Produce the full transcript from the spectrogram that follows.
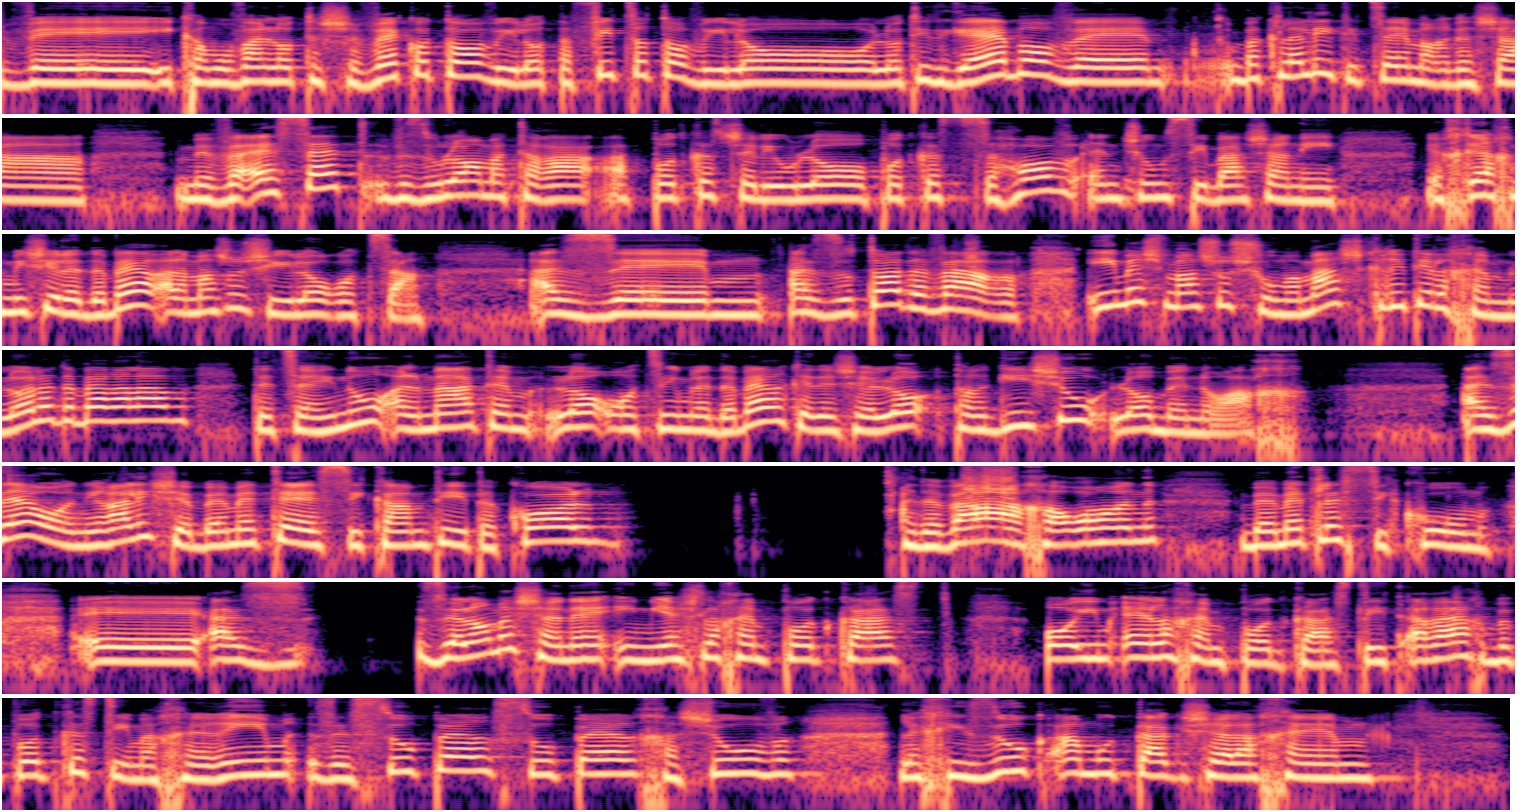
והיא כמובן לא תשווק אותו, והיא לא תפיץ אותו, והיא לא, לא תתגאה בו, ובכללי תצא עם הרגשה מבאסת, וזו לא המטרה, הפודקאסט שלי הוא לא פודקאסט צהוב, אין שום סיבה שאני אכריח מישהי לדבר על משהו שהיא לא רוצה. אז, אה, אז אותו הדבר, אם יש משהו שהוא ממש קריטי לכם לא לדבר עליו, תציינו על מה אתם לא רוצים לדבר, כדי שלא תרגישו לא בנוח. אז זהו, נראה לי שבאמת אה, סיכמתי את הכל. הדבר האחרון, באמת לסיכום. אה, אז זה לא משנה אם יש לכם פודקאסט או אם אין לכם פודקאסט, להתארח בפודקאסטים אחרים זה סופר סופר חשוב לחיזוק המותג שלכם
